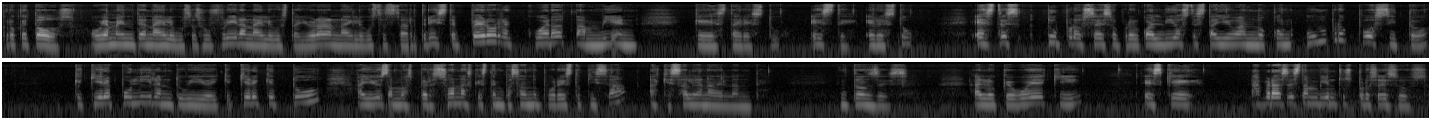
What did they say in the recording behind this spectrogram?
Creo que todos. Obviamente a nadie le gusta sufrir, a nadie le gusta llorar, a nadie le gusta estar triste, pero recuerda también que esta eres tú. Este eres tú. Este es tu proceso por el cual Dios te está llevando con un propósito que quiere pulir en tu vida y que quiere que tú ayudes a más personas que estén pasando por esto, quizá a que salgan adelante. Entonces, a lo que voy aquí es que abraces también tus procesos.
